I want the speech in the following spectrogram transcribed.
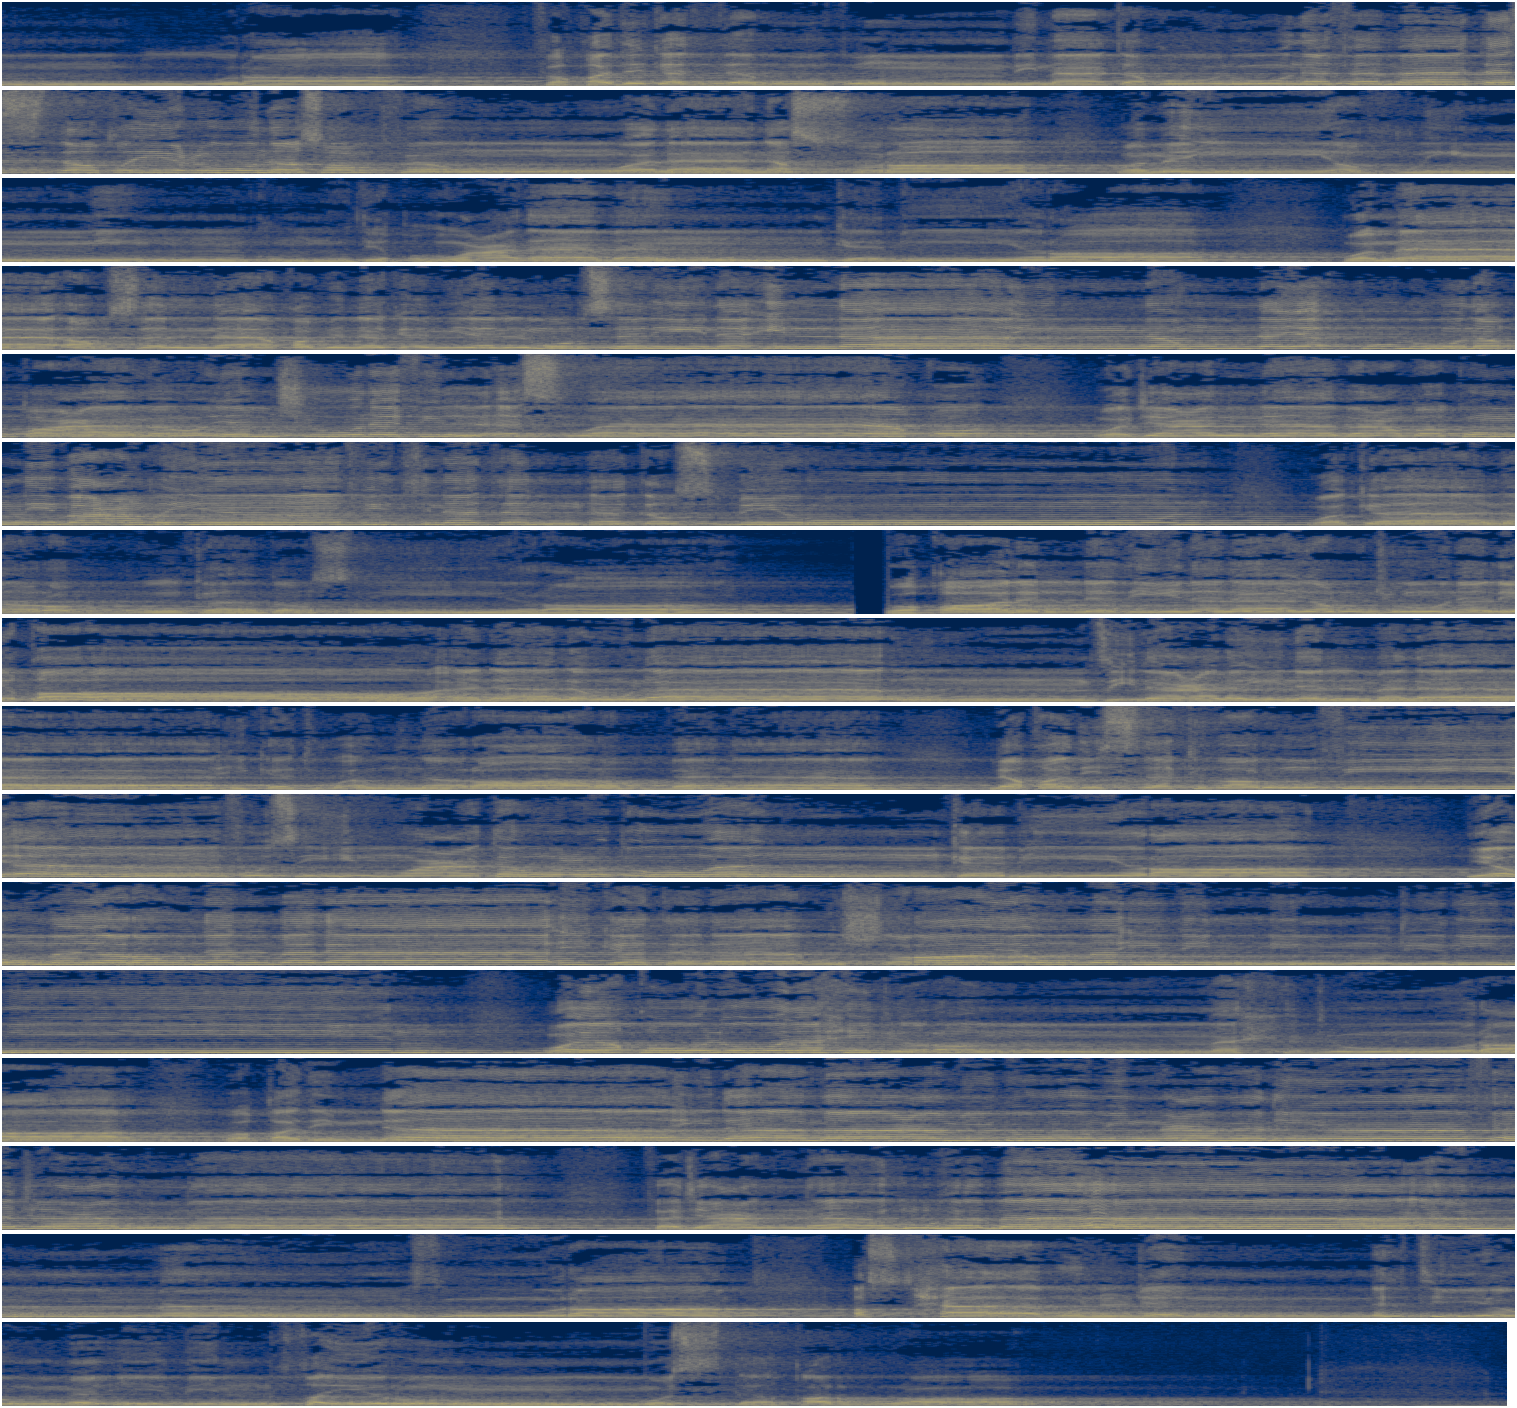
بورا. فقد كذبوكم بما تقولون فما تستطيعون صرفا ولا نصرا. ومن يظلم منكم نذقه عذابا كبيرا. وما أرسلنا قبلك من المرسلين إلا إنهم ليأكلون الطعام ويمشون في الأسواق. وجعلنا بعضكم لبعض فتنة أتصبرون. وكان ربك بصيرا. وقال الذين لا يرجون لقاءنا لولا أنزل علينا الملائكة أو نرى ربنا لقد استكبروا في أنفسهم وعتوا عتوا كبيرا يوم يرون الملائكة لا بشرى يومئذ للمجرمين ويقولون حجرا محجورا. وقدمنا إلى ما عملوا من عمل فجعلناه فجعلناه هباء منثورا. أصحاب الجنة يومئذ خير مستقرا.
